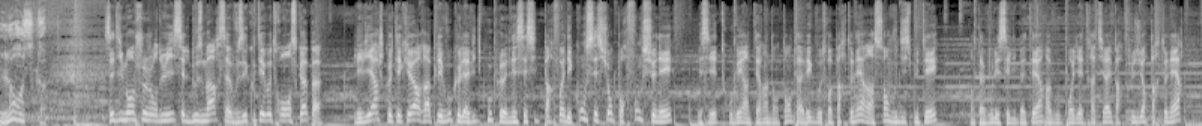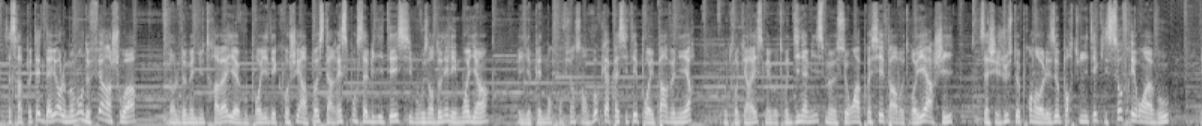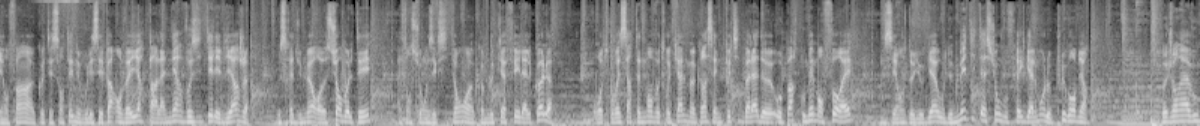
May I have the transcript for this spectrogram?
L'horoscope. C'est dimanche aujourd'hui, c'est le 12 mars, vous écoutez votre horoscope? Les vierges côté cœur, rappelez-vous que la vie de couple nécessite parfois des concessions pour fonctionner. Essayez de trouver un terrain d'entente avec votre partenaire hein, sans vous disputer. Quant à vous les célibataires, vous pourriez être attiré par plusieurs partenaires. Ça sera peut-être d'ailleurs le moment de faire un choix. Dans le domaine du travail, vous pourriez décrocher un poste à responsabilité si vous vous en donnez les moyens. Ayez pleinement confiance en vos capacités pour y parvenir. Votre charisme et votre dynamisme seront appréciés par votre hiérarchie. Sachez juste prendre les opportunités qui s'offriront à vous. Et enfin, côté santé, ne vous laissez pas envahir par la nervosité les vierges. Vous serez d'humeur survoltée. Attention aux excitants comme le café et l'alcool. Vous retrouverez certainement votre calme grâce à une petite balade au parc ou même en forêt. Une séance de yoga ou de méditation vous ferait également le plus grand bien. Bonne journée à vous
